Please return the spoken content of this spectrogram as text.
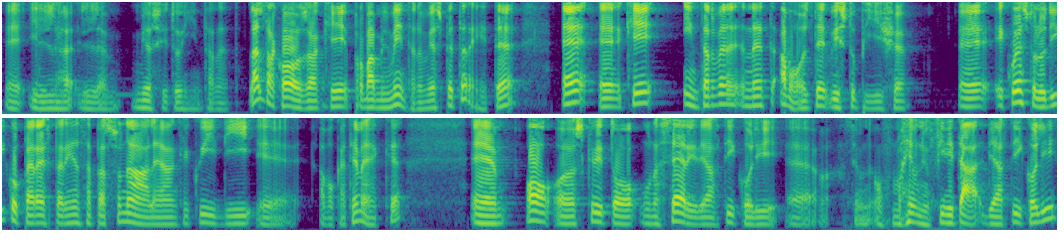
eh, il, il, mio sito internet. L'altra cosa che probabilmente non vi aspetterete è eh, che internet a volte vi stupisce. Eh, e questo lo dico per esperienza personale anche qui di eh, Avvocate Mac, eh, ho eh, scritto una serie di articoli, eh, ormai un'infinità di articoli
